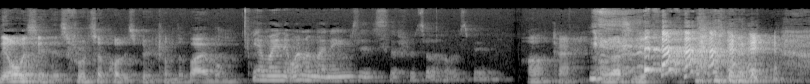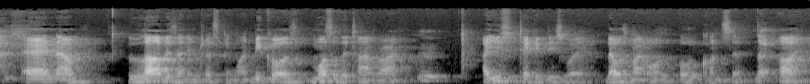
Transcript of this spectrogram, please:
They always say there's fruits of Holy Spirit from the Bible. Yeah, my one of my names is the fruits of the Holy Spirit. Okay. Oh, that's good. and um, love is an interesting one because most of the time, right? Mm. I used to take it this way. That was my own old concept. That oh,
